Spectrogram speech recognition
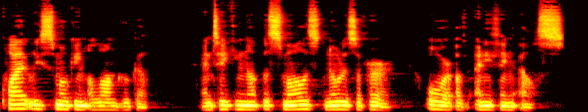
quietly smoking a long hookah, and taking not the smallest notice of her or of anything else.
